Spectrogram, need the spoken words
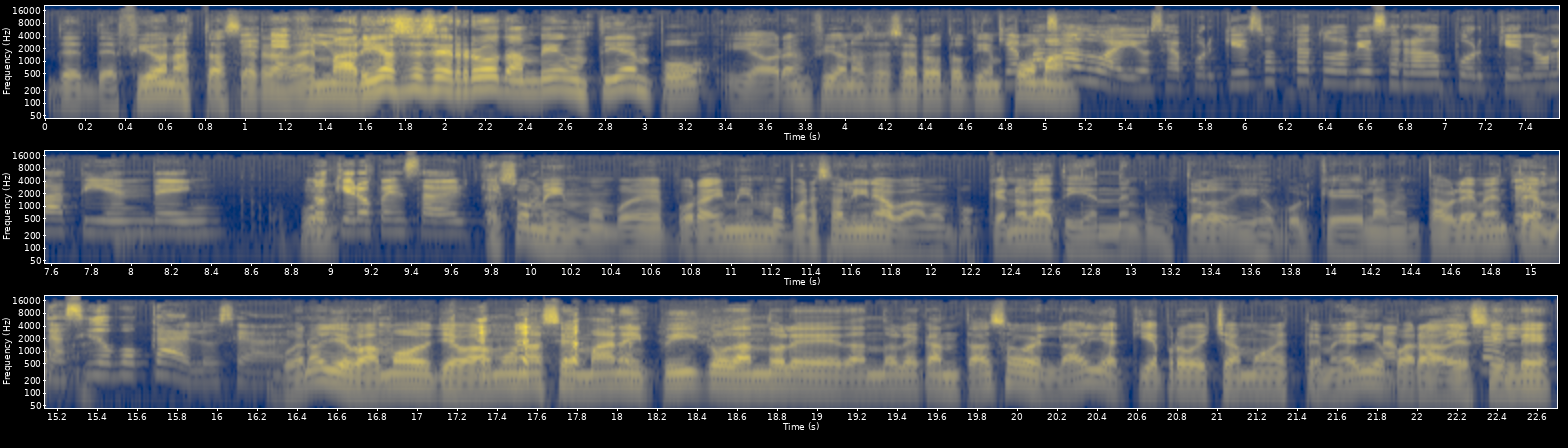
Desde, Fiona está cerrada. En María se cerró también un tiempo y ahora en Fiona se cerró otro tiempo más. ¿Qué ha pasado ahí? O sea, ¿por qué eso está todavía cerrado? ¿Por qué no la atienden? No quiero pensar que Eso mismo, pues por ahí mismo, por esa línea vamos. ¿Por qué no la atienden, como usted lo dijo? Porque lamentablemente... Pero usted ha sido vocal, o sea... Bueno, llevamos llevamos una semana y pico dándole dándole cantazo, ¿verdad? Y aquí aprovechamos este medio para decirle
